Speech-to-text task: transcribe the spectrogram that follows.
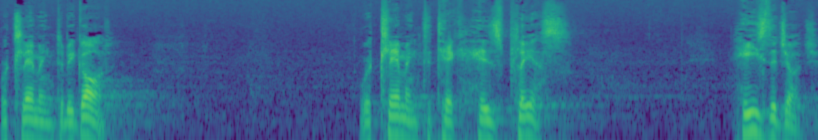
We're claiming to be God. We're claiming to take His place. He's the judge,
